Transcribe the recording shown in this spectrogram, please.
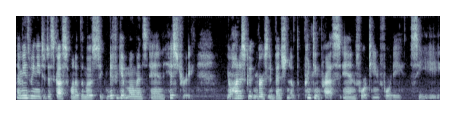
that means we need to discuss one of the most significant moments in history Johannes Gutenberg's invention of the printing press in 1440 CE.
